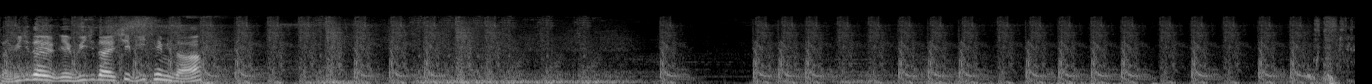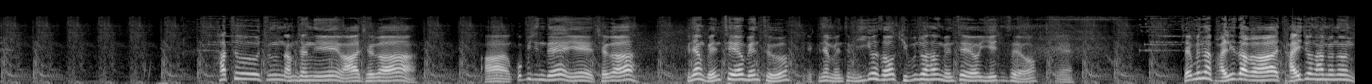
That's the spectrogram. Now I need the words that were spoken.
자, 위지다일, 예, 위지다일 12태입니다. 하트 주는 남자님, 아, 제가, 아, 꽃빛인데, 예, 제가, 그냥 멘트예요 멘트. 예, 그냥 멘트. 이겨서 기분 좋아서 하는 멘트예요 이해해주세요. 예. 제가 맨날 발리다가 다이전 하면은,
